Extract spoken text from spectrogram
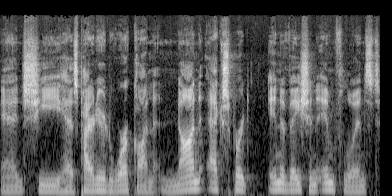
And she has pioneered work on non-expert innovation influenced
